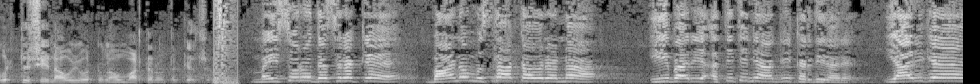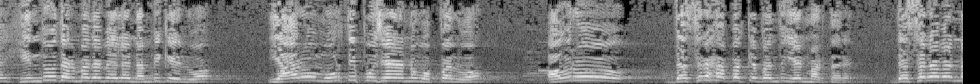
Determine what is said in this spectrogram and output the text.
ಗುರುತಿಸಿ ನಾವು ಇವತ್ತು ನಾವು ಮಾಡ್ತಾ ಇರುವಂತ ಕೆಲಸ. ಮೈಸೂರು ದಸರಾಕ್ಕೆ ಬಾಣು ಮುಸ್ತಾಕ್ ಅವರನ್ನ ಈ ಬಾರಿ ಅತಿಥಿನಿಯಾಗಿ ಕರೆದಿದ್ದಾರೆ. ಯಾರಿಗೆ ಹಿಂದೂ ಧರ್ಮದ ಮೇಲೆ ನಂಬಿಕೆ ಇಲ್ವೋ, ಯಾರು ಮೂರ್ತಿ ಪೂಜೆಯನ್ನು ಒಪ್ಪಲ್ವೋ, ಅವರು ದಸರಾ ಹಬ್ಬಕ್ಕೆ ಬಂದು ಏನ್ ಮಾಡ್ತಾರೆ? ದಸರಾವನ್ನ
